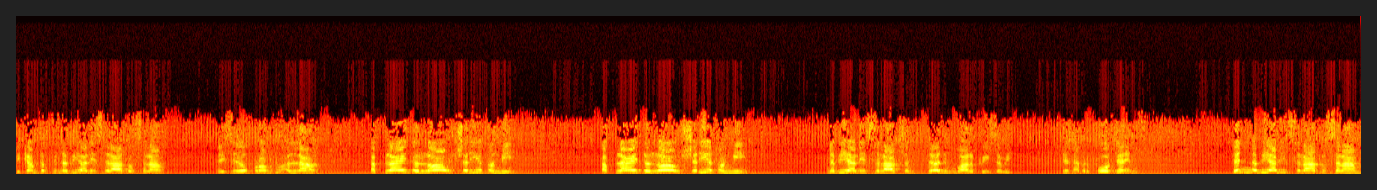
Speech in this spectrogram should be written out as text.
He comes up to Nabi alayhi salatu wasalam. And he says, Oh Prophet of Allah, apply the law of Shariat on me. Apply the law of Shariat on me. Nabi salatu wasalam turned Mubarak away. This happened four times. Then Nabi salatu wasalam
